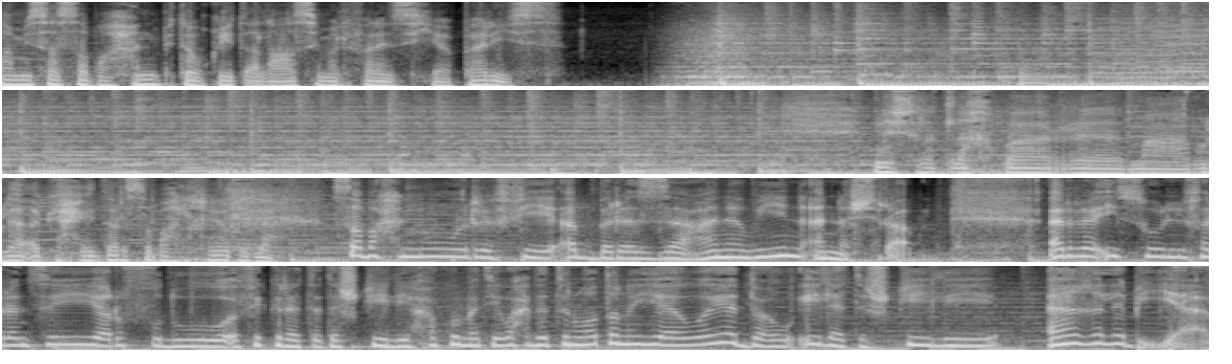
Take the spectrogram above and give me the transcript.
الخامسة صباحا بتوقيت العاصمة الفرنسية باريس. نشرة الأخبار مع رولا أبي حيدر. صباح الخير رولا. صباح النور في أبرز عناوين النشرة. الرئيس الفرنسي يرفض فكرة تشكيل حكومة وحدة وطنية ويدعو إلى تشكيل أغلبية.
